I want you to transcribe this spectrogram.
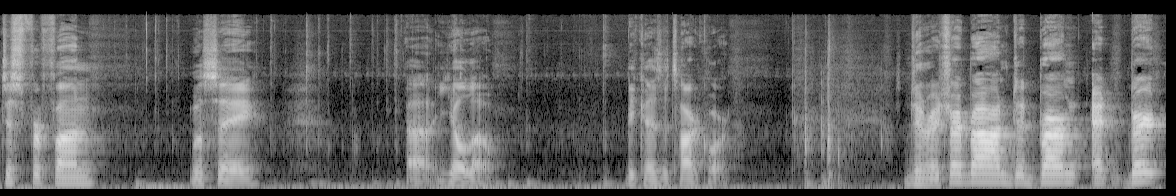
Just for fun, we'll say uh, YOLO because it's hardcore. Generate straight brown did burn at bird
